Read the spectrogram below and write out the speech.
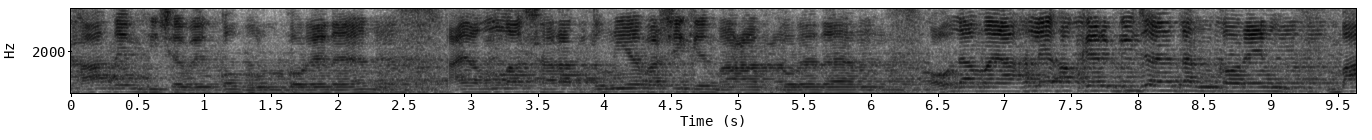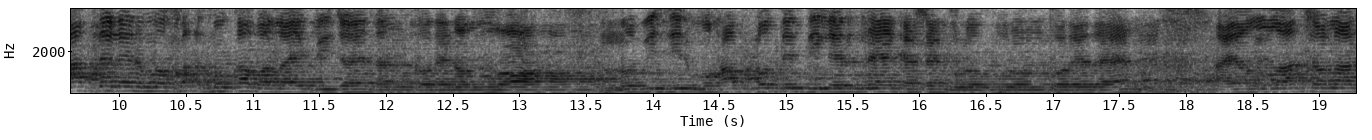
খাদেম হিসেবে কবুল করে নেন। আয় আল্লাহ, সারা দুনিয়াবাসীকে মাফ করে দেন। ওলামায় আহলে হকের বিজয় দান করেন। বাতিলের মোকাবেলায় বিজয় দান করেন আল্লাহ। নবীজির মোহাব্বতে দিলের ন্যাক আশাগুলো পূরণ করে দেন। চলার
